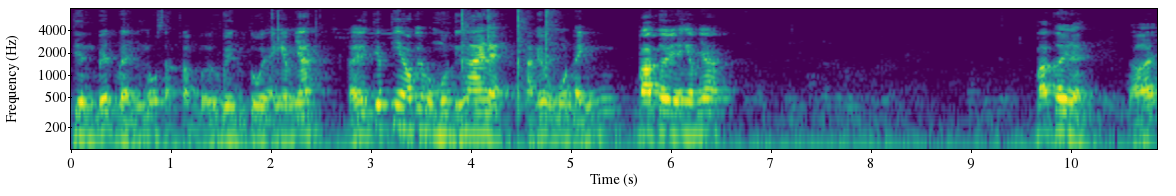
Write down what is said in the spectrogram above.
tiên biết về những mẫu sản phẩm mới của bên chúng tôi anh em nhé đấy tiếp theo cái bộ môn thứ hai này là cái bộ môn đánh ba cây anh em nhé ba cây này. Đấy.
